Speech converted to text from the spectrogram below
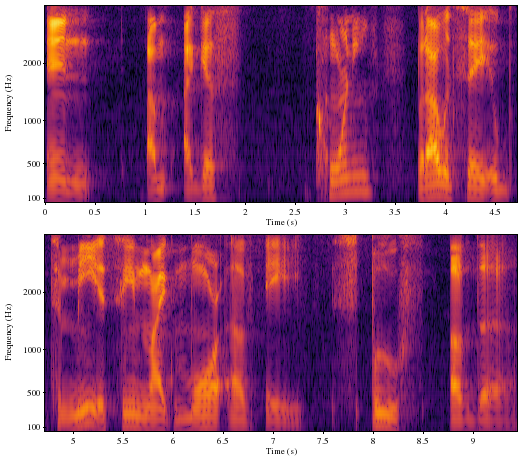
and I'm I guess corny, but I would say it, to me it seemed like more of a spoof of the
